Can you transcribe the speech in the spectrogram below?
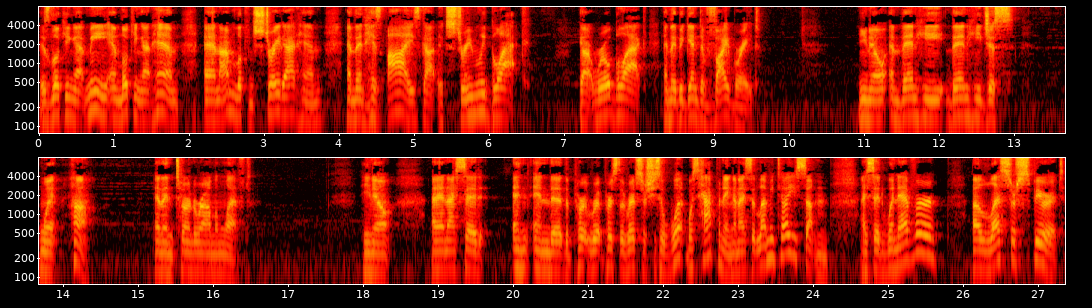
is looking at me and looking at him, and I'm looking straight at him, and then his eyes got extremely black, got real black, and they began to vibrate. You know, and then he then he just went, huh, and then turned around and left. You know, and I said, and and the the per, person at the register, she said, "What was happening?" And I said, "Let me tell you something." I said, "Whenever a lesser spirit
